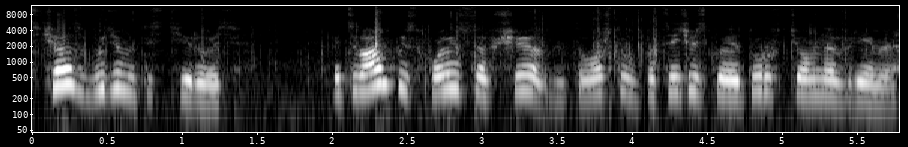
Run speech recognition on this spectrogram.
Сейчас будем тестировать. Эти лампы используются вообще для того, чтобы подсвечивать клавиатуру в темное время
